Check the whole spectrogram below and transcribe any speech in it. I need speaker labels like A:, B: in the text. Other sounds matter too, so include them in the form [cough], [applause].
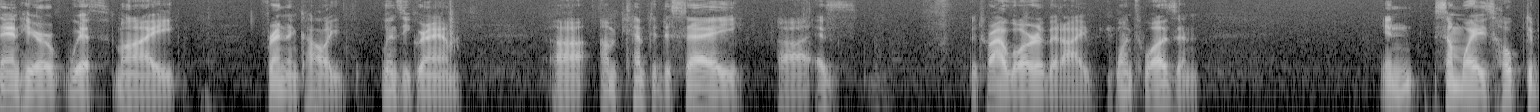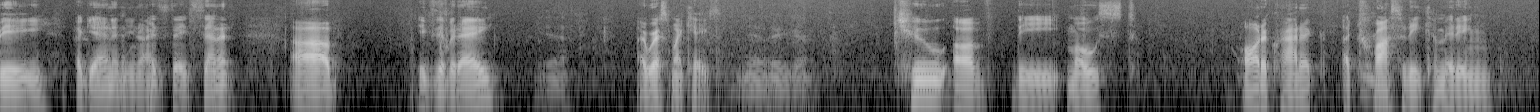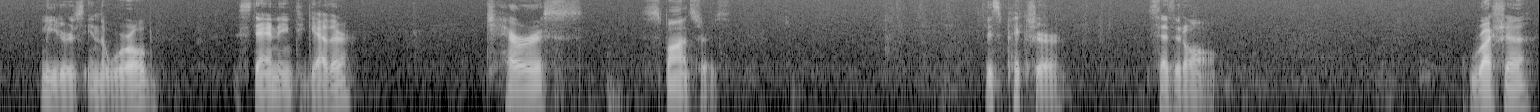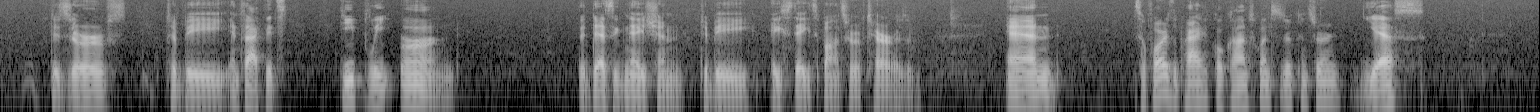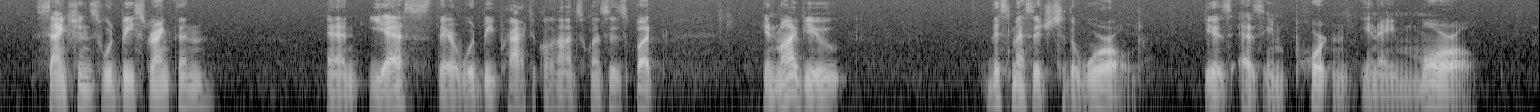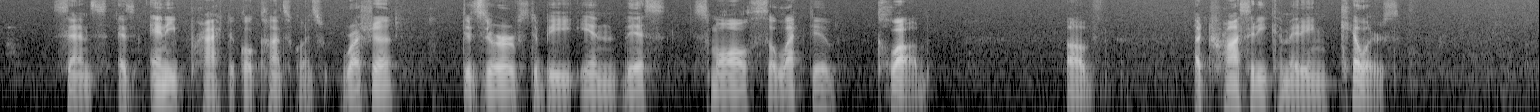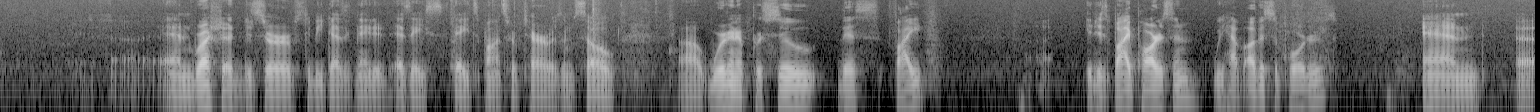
A: stand here with my friend and colleague, Lindsey Graham. Uh, I'm tempted to say, uh, as the trial lawyer that I once was and in some ways hope to be again in the United States Senate, uh, Exhibit A,
B: Yeah,
A: I rest my case.
B: yeah, there you go.
A: two of the most autocratic, atrocity committing leaders in the world standing together, terrorist sponsors. This picture says it all. Russia deserves to be, in fact, it's deeply earned the designation to be a state sponsor of terrorism. And so far as the practical consequences are concerned, yes, sanctions would be strengthened, and yes, there would be practical consequences, but in my view, this message to the world is as important in a moral sense as any practical consequence. Russia deserves to be in this small, selective club of atrocity committing killers. Uh, and Russia deserves to be designated as a state sponsor of terrorism. So uh, we're going to pursue this fight. Uh, it is bipartisan. We have other supporters. And uh,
